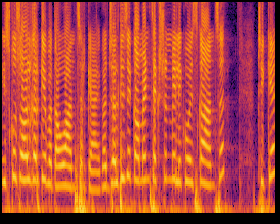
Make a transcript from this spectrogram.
इसको सॉल्व करके बताओ आंसर क्या आएगा। जल्दी से कमेंट सेक्शन में लिखो इसका आंसर, ठीक है?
